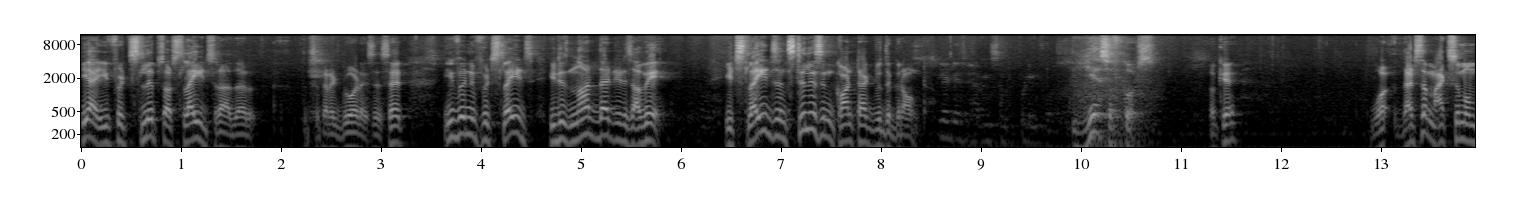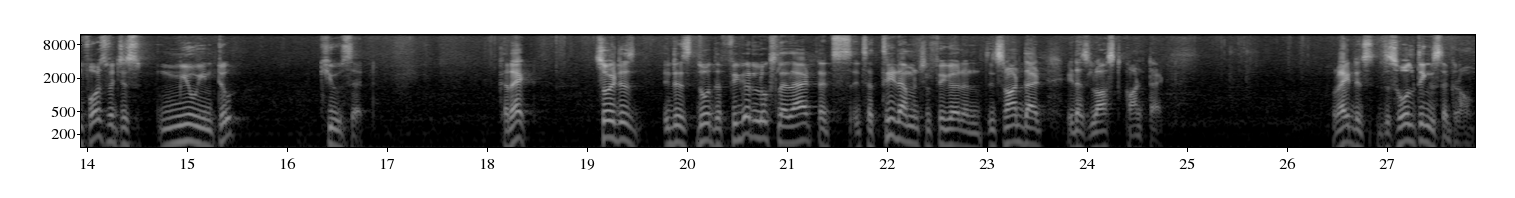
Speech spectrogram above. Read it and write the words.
Yeah, if it slips or slides rather, that's the correct word as I said. Even if it slides, it is not that it is away. It slides and still is in contact with the ground. It is having some pulling force. Yes, of course. Okay. What, that's the maximum force, which is mu into qz. Correct. So it is. It is though the figure looks like that. It's it's a three-dimensional figure, and it's not that it has lost contact. Right. It's this whole thing is the ground.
